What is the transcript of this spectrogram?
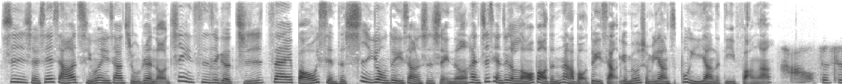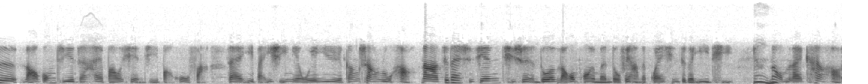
是，首先想要请问一下主任哦，这一次这个植灾保险的适用对象是谁呢？和之前这个劳保的纳保对象有没有什么样子不一样的地方啊？好，这次劳工职业灾害保险及保护法在一百一十一年五月一日刚上路哈。那这段时间其实很多劳工朋友们都非常的关心这个议题。那我们来看哈，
